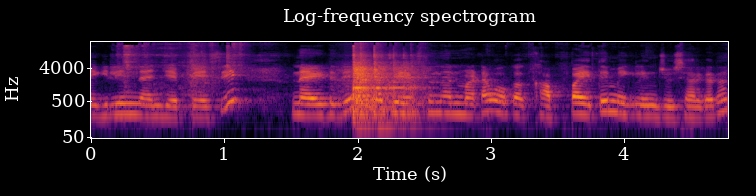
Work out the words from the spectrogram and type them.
మిగిలిందని చెప్పేసి నైట్ది అలా చేస్తుంది అనమాట ఒక కప్ అయితే మిగిలింది చూశారు కదా.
